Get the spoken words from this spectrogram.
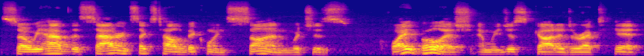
So we have the Saturn sextile the Bitcoin Sun, which is quite bullish, and we just got a direct hit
